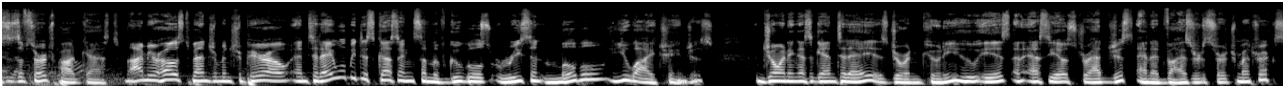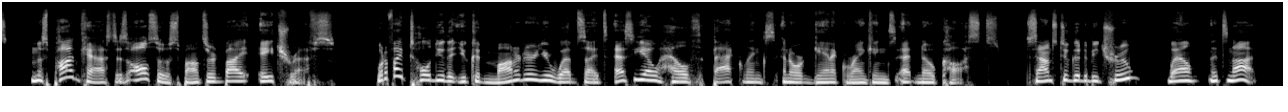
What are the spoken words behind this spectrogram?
Voices of Search podcast. I'm your host, Benjamin Shapiro, and today we'll be discussing some of Google's recent mobile UI changes. Joining us again today is Jordan Koene, who is an SEO strategist and advisor to Searchmetrics. And this podcast is also sponsored by Ahrefs. What if I told you that you could monitor your website's SEO health, backlinks, and organic rankings at no costs? Sounds too good to be true? Well, it's not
